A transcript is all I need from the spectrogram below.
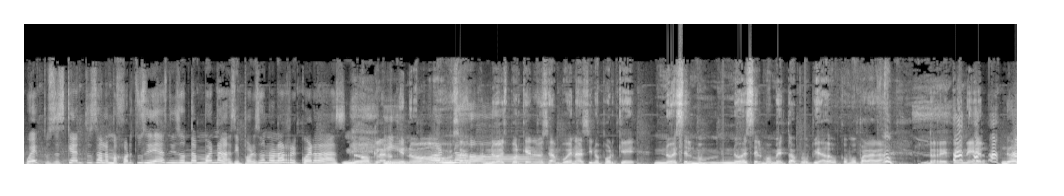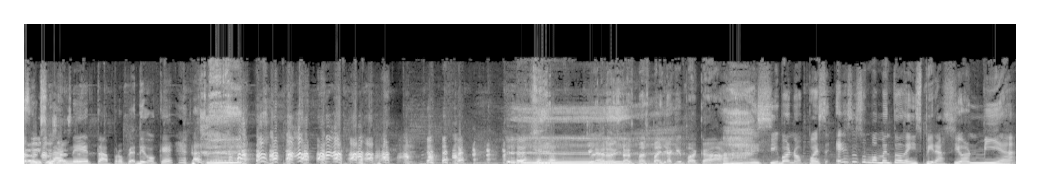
güey, pues es que entonces a lo mejor tus ideas ni son tan buenas y por eso no las recuerdas. No, claro Y- que no. Oh, O sea, no es porque no sean buenas, sino porque no es el, no es el momento apropiado como para retener. No es el sea, está- planeta propio. Digo, ¿qué? claro, estás más para allá que para acá. Ay, sí, bueno, pues ese es un momento de inspiración mía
